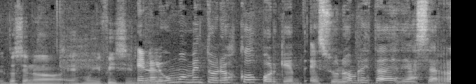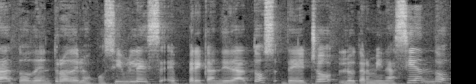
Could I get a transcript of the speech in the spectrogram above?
Entonces no es muy difícil. En algún momento Orozco, porque eh, su nombre está desde hace rato dentro de los posibles eh, precandidatos, de hecho lo termina siendo,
